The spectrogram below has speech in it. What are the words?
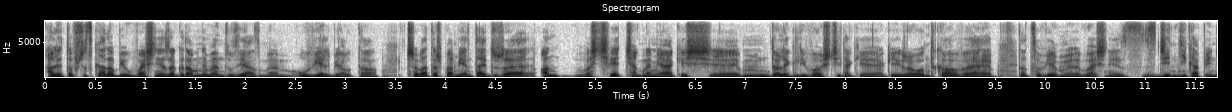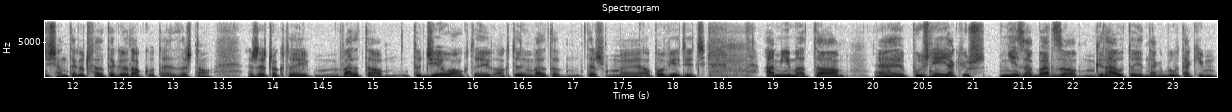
ale to wszystko robił właśnie z ogromnym entuzjazmem, uwielbiał to. Trzeba też pamiętać, że on właściwie ciągle miał jakieś dolegliwości takie jakieś żołądkowe, to co wiemy właśnie z, z dziennika 54 roku, to jest zresztą rzecz, o której warto, to dzieło, o, której, o którym warto też opowiedzieć, a mimo to E, później, jak już nie za bardzo grał, to jednak był takim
